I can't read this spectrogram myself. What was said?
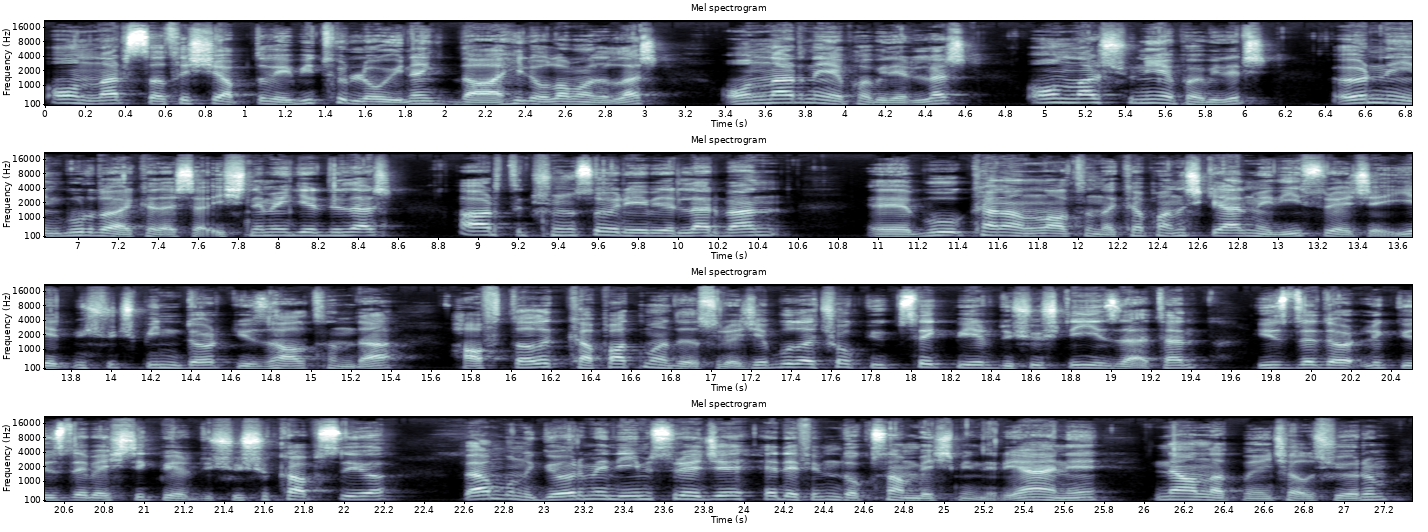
onlar satış yaptı ve bir türlü oyuna dahil olamadılar. Onlar ne yapabilirler? Onlar şunu yapabilir. Örneğin burada arkadaşlar işleme girdiler. Artık şunu söyleyebilirler. Ben e, bu kanalın altında kapanış gelmediği sürece 73.400 altında haftalık kapatmadığı sürece bu da çok yüksek bir düşüş değil zaten. %4'lük %5'lik bir düşüşü kapsıyor. Ben bunu görmediğim sürece hedefim 95.000'dir. Yani ne anlatmaya çalışıyorum?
